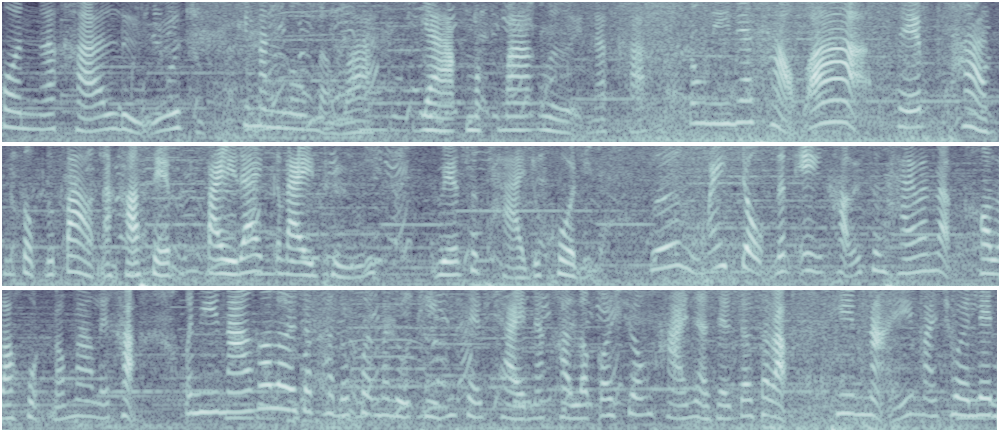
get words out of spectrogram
คนนะคะ หรือที่มันลงแบบว่ายากมากๆเลยนะคะ ตรงนี้เนี่ยถามว่าเซฟผ่านจะจบหรือเปล่านะคะ เซฟไปได้ไกลถึงเวฟสุดท้ายทุกคน ซึ่งไม่จบนั่นเองค่ะวฟสุดท้ายมันแบบทรหดมากๆเลยค่ะ วันนี้นะก็เลยจะพาทุกคนมาดูทีมที่เซฟใช้นะคะ แล้วก็ช่วงท้ายเนี่ยเซฟจะสลับทีมไหนมาช่วยเล่น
